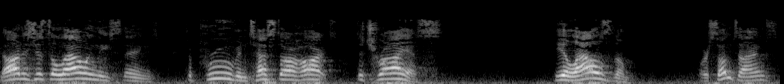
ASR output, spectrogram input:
God is just allowing these things to prove and test our hearts, to try us. He allows them. Or sometimes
